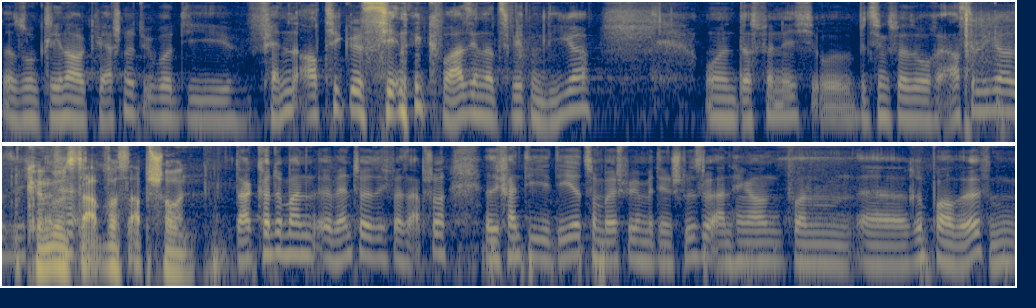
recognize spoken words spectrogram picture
da so ein kleiner Querschnitt über die Fanartikel-Szene quasi in der zweiten Liga. Und das finde ich, beziehungsweise auch erste Liga. Können wir uns da was abschauen? Da könnte man eventuell sich was abschauen. Also ich fand die Idee zum Beispiel mit den Schlüsselanhängern von äh, Rimper Wölfen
